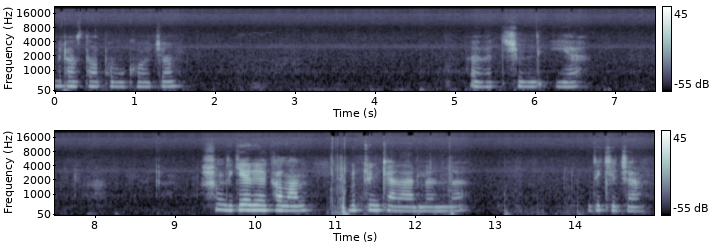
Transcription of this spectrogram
Biraz daha pamuk koyacağım. Evet şimdi iyi. Şimdi geriye kalan bütün kenarlarını dikeceğim.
